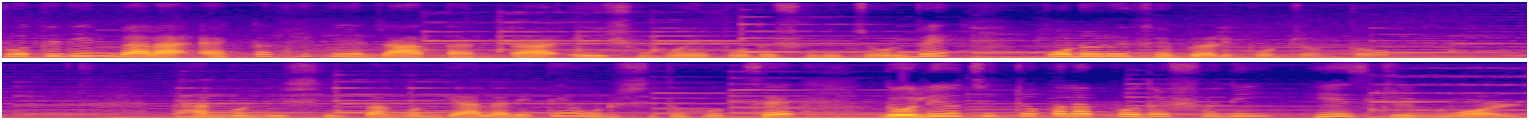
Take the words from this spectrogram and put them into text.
প্রতিদিন বেলা একটা থেকে রাত আটটা এই সময়ে প্রদর্শনী চলবে পনেরোই ফেব্রুয়ারি পর্যন্ত। ধানমন্ডির শিল্পাঙ্গন গ্যালারিতে অনুষ্ঠিত হচ্ছে দলীয় চিত্রকলা প্রদর্শনী হিজ ড্রিম ওয়ার্ল্ড।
